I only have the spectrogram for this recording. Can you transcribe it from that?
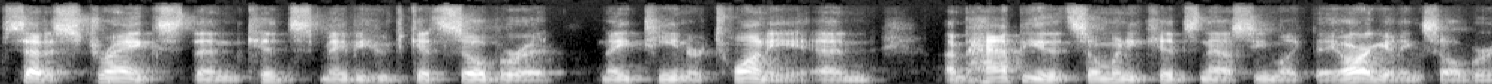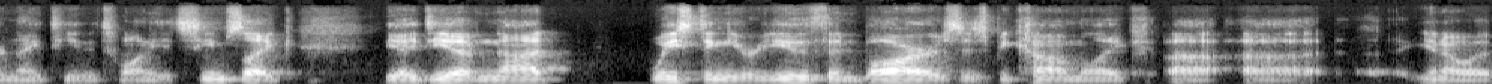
set of strengths than kids maybe who get sober at 19 or 20. And I'm happy that so many kids now seem like they are getting sober at 19 and 20. It seems like the idea of not wasting your youth in bars has become like, uh, uh, you know, a,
